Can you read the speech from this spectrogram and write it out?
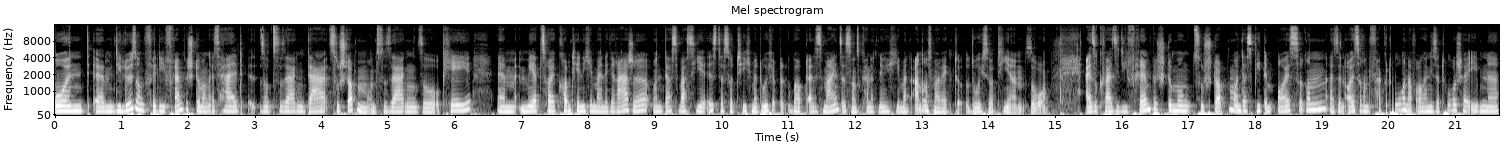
Und ähm, die Lösung für die Fremdbestimmung ist halt sozusagen da zu stoppen und zu sagen, so, okay, ähm, mehr Zeug kommt hier nicht in meine Garage und das, was hier ist, das sortiere ich mal durch, ob das überhaupt alles meins ist, sonst kann das nämlich jemand anderes mal weg durchsortieren. So. Also quasi die Fremdbestimmung zu stoppen und das geht im Äußeren, also in äußeren Faktoren auf organisatorischer Ebene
